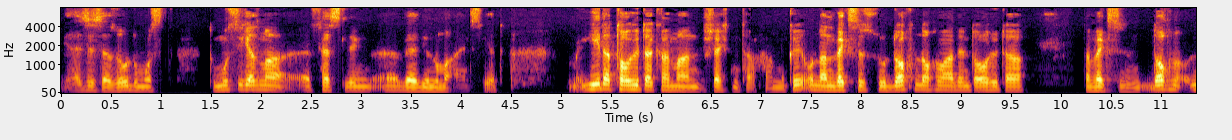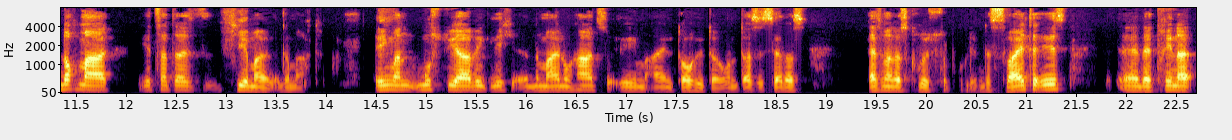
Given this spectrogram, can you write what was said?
Ja, es ist ja so, du musst, du musst dich erstmal äh, festlegen, äh, wer die Nummer eins wird. Jeder Torhüter kann mal einen schlechten Tag haben, okay? Und dann wechselst du doch nochmal den Torhüter, dann wechselst du doch nochmal, jetzt hat er es viermal gemacht irgendwann musst du ja wirklich eine Meinung haben zu eben einem Torhüter. Und das ist ja das erstmal das größte Problem. Das zweite ist, äh, der Trainer,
